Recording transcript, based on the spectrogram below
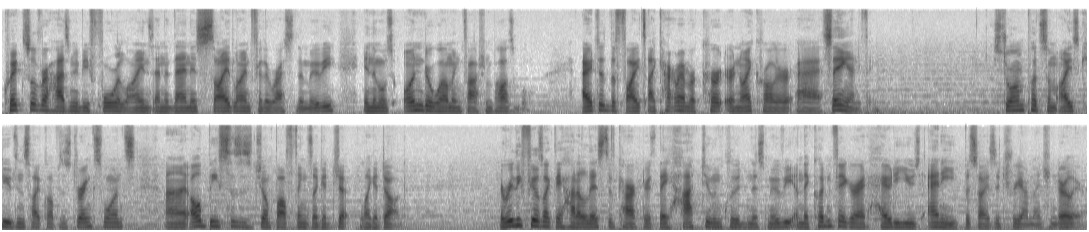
Quicksilver has maybe four lines and then is sidelined for the rest of the movie in the most underwhelming fashion possible. Out of the fights, I can't remember Kurt or Nightcrawler uh, saying anything. Storm puts some ice cubes in Cyclops' drinks once, and all Beast does is jump off things like a, like a dog. It really feels like they had a list of characters they had to include in this movie and they couldn't figure out how to use any besides the tree I mentioned earlier.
